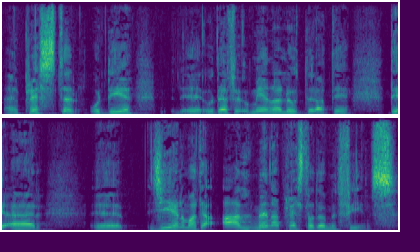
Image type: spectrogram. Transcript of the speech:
är präster. Och, det, eh, och därför menar Luther att det, det är eh, genom att det allmänna prästadömet finns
